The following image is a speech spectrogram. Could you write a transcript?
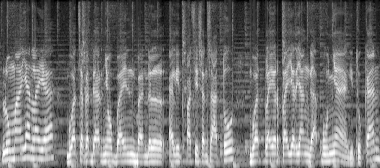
Lumayan lah ya buat sekedar nyobain bundle Elite Pass Season 1 buat player-player yang nggak punya gitu kan?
